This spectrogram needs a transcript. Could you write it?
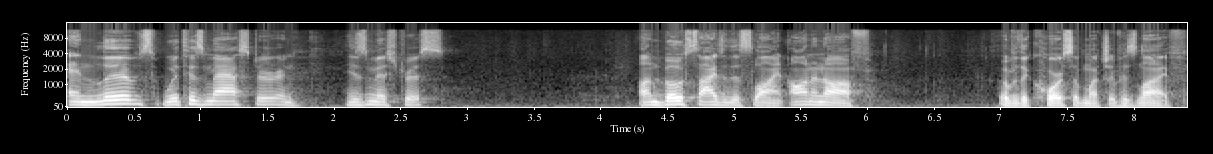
and lives with his master and his mistress on both sides of this line, on and off, over the course of much of his life.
